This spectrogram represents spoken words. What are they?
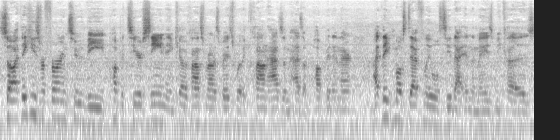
So I think he's referring to the puppeteer scene in Killer Clowns from Outer Space where the clown has him as a puppet in there. I think most definitely we'll see that in the maze because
